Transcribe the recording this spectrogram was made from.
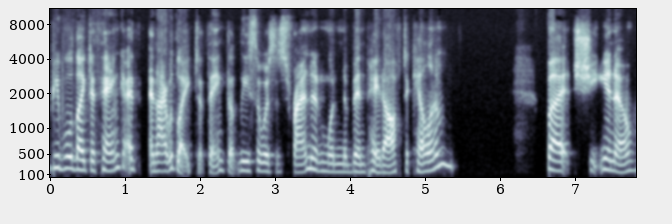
People would like to think, and I would like to think, that Lisa was his friend and wouldn't have been paid off to kill him. But she, you know,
